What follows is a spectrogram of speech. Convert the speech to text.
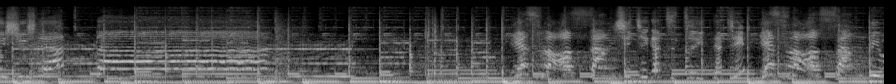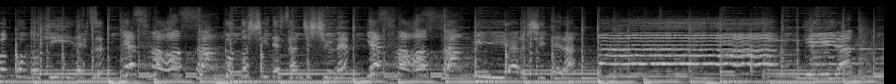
ご一周してあった。イエのおっさん7月1日。イエスのおっさん琵琶湖の日です。イエスのおっさん今年で30周年。イエスのおっさん PR してらった。キラッ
